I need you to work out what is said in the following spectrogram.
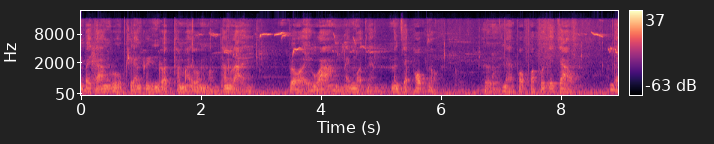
นไปทางรูปเสียงกลิ่นรสธรรมารมทั้งหลาย ปล่อยวางให้หมดเนี่ยมันจะพบหรอก เออนี่ยพบพระพุทธเจ้า ได้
